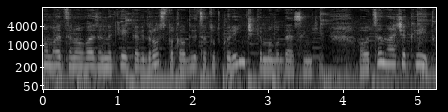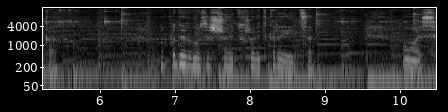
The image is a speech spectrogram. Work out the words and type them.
ну, мається на увазі не кейк, а відросток, але дивіться, тут корінчики молодесенькі, а оце наче квітка. Ну, подивимося, що, від, що відкриється. Ось,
